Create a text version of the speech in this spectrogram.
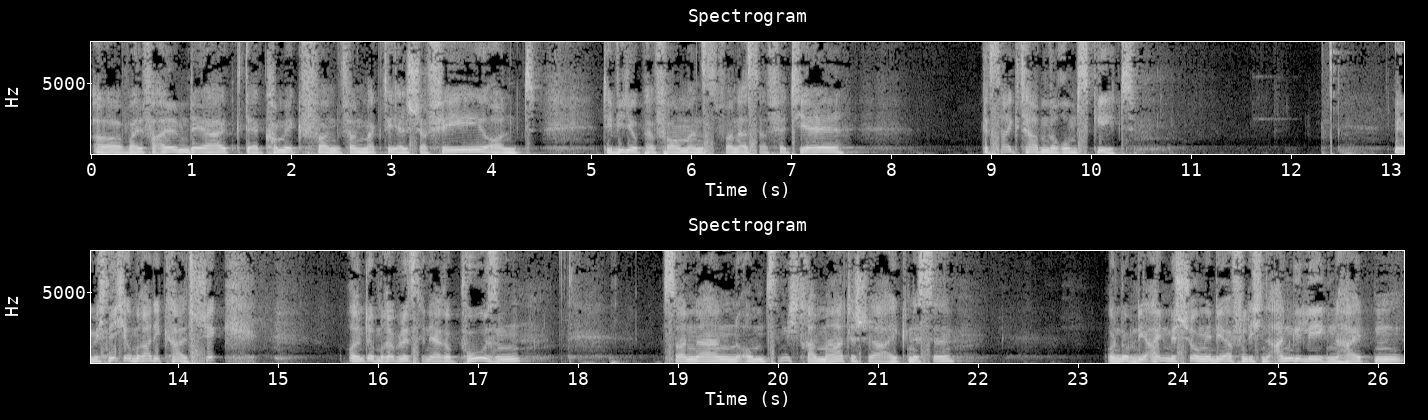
äh, weil vor allem der, der Comic von, von Magdi El Shafé und die Videoperformance von Asaf Fetiel gezeigt haben, worum es geht. Nämlich nicht um radikal schick und um revolutionäre Posen, sondern um ziemlich dramatische Ereignisse und um die Einmischung in die öffentlichen Angelegenheiten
